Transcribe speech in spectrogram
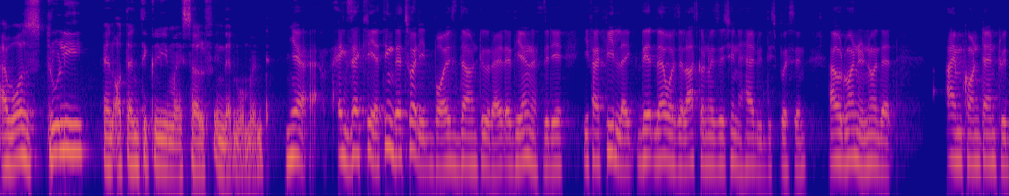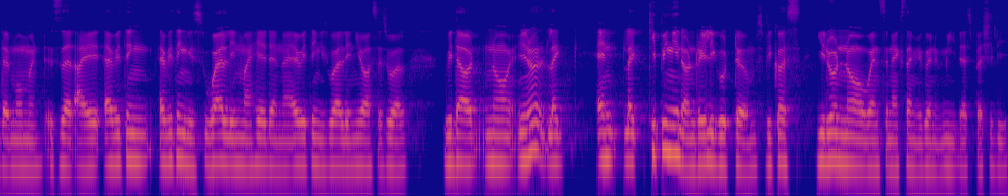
I was truly and authentically myself in that moment. Yeah, exactly. I think that's what it boils down to, right? At the end of the day, if I feel like that, was the last conversation I had with this person, I would want to know that I'm content with that moment. It's that I everything everything is well in my head and everything is well in yours as well, without no, you know, like and like keeping it on really good terms because you don't know when's the next time you're going to meet, especially.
